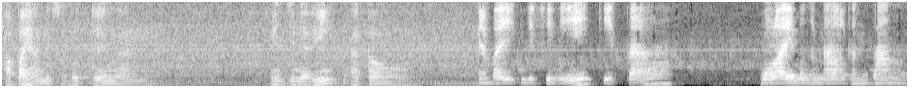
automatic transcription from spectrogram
apa yang disebut dengan engineering atau Ya, baik, di sini kita mulai mengenal tentang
